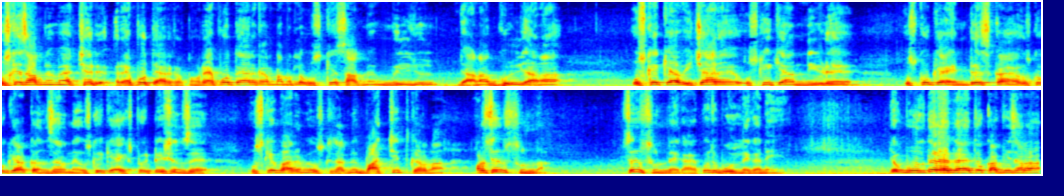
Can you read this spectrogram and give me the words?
उसके साथ में मैं अच्छे रैपो तैयार करता हूँ। रैपो तैयार करना मतलब उसके साथ में मिलजुल जाना, घुल जाना, उसके क्या विचार है, उसकी क्या नीड है, उसको क्या इंटरेस्ट का है, उसको क्या कंसर्न है, उसके क्या एक्सपेक्टेशंस है, उसके बारे में उसके साथ में बातचीत करना और सिर्फ़ सुनना। सिर्फ़ सुनने का है, कुछ बोलने का नहीं है। जब बोलते रहता है तो काफ़ी सारा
